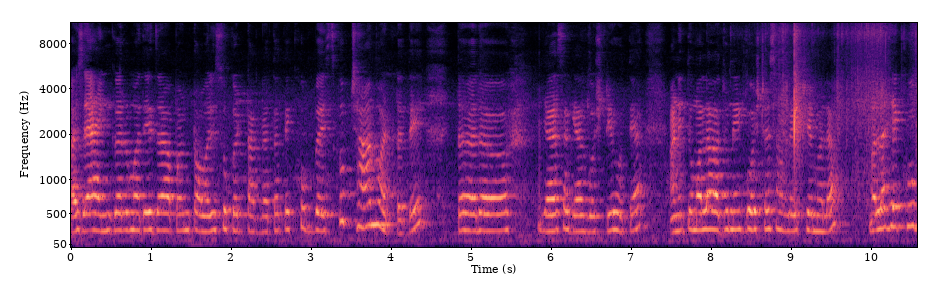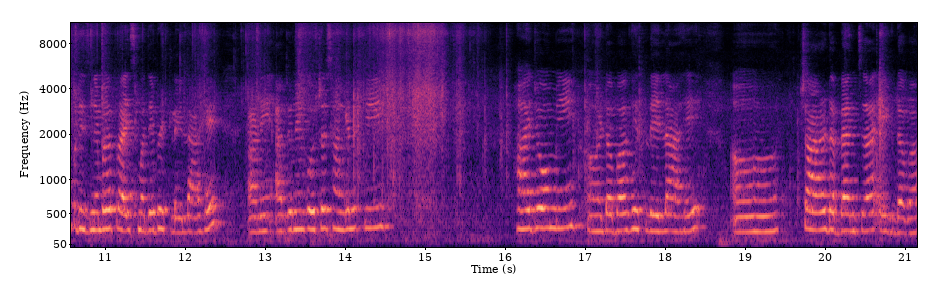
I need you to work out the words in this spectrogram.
अशा अँगरमध्ये जर आपण टॉवेल सुकट टाकलं तर ते खूप बेस्ट खूप छान वाटतं ते. तर या सगळ्या गोष्टी होत्या. आणि तुम्हाला अजून एक गोष्ट सांगायची आहे मला. मला हे खूप रिजनेबल प्राईसमध्ये भेटलेलं आहे. आणि अजून एक गोष्ट सांगेल की हा जो मी डबा घेतलेला आहे चार डब्यांचा एक डबा.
